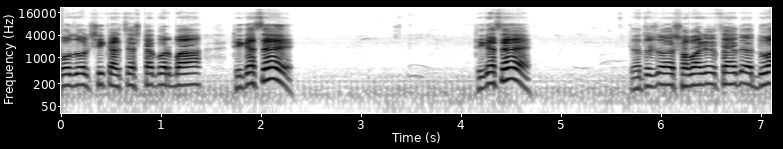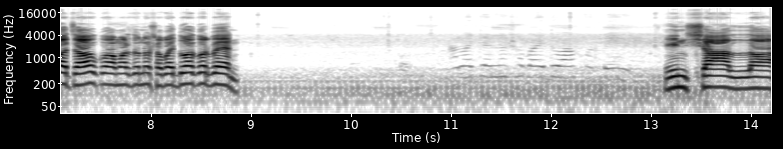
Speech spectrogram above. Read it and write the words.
গজল শেখার চেষ্টা করবা ঠিক আছে? ঠিক আছে? যত সবার কাছে দোয়া চাও আমার জন্য সবাই দোয়া করবেন। আমার জন্য সবাই দোয়া করবেন। ইনশাআল্লাহ।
